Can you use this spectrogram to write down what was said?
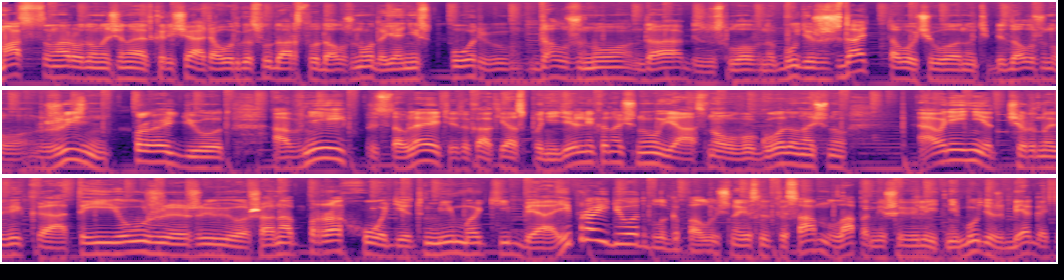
Масса народу начинает кричать, а вот государство должно. Да я не спорю. Должно, да, безусловно. Будешь ждать того, чего оно тебе должно. Жизнь пройдет. А в ней, представляете, это как я с понедельника начну, я с Нового года начну. А в ней нет черновика, ты ее уже живешь, она проходит мимо тебя и пройдет благополучно, если ты сам лапами шевелить не будешь, бегать,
